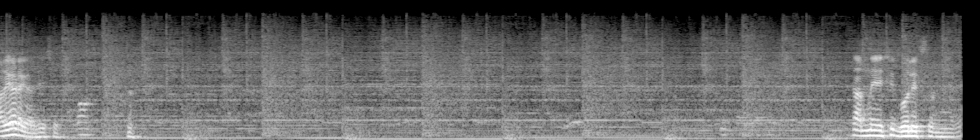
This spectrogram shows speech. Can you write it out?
మదిగాడే కదా చేసి అన్న వేసి గోలిస్తున్నారు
